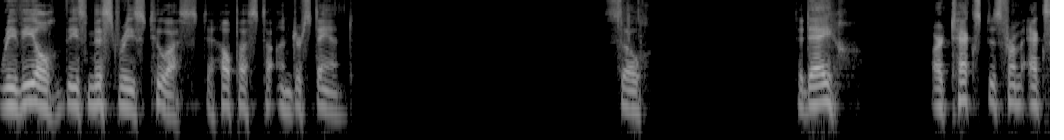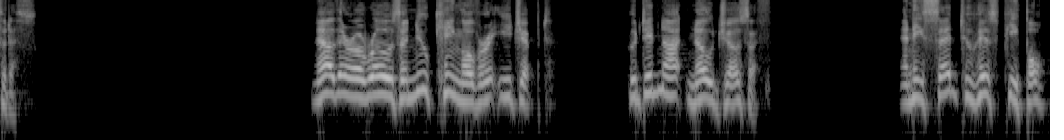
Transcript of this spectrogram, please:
reveal these mysteries to us, to help us to understand. So today, our text is from Exodus. Now there arose a new king over Egypt who did not know Joseph. And he said to his people,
